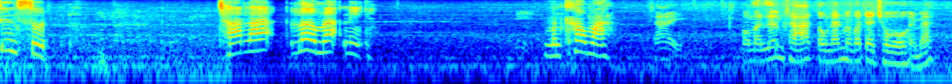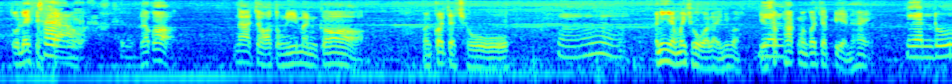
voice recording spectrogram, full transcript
สิ้นสุด ชาร์จละ เริ่มละนี่ มันเข้ามา ใช่ พอมันเริ่มชาร์จตรงนั้นมันก็จะโชว์เห็นไหมตัวเลขสิบใช่เก้าเนี่ยแล้วก็หน้าจอตรงนี้มันก็ มันก็จะโชว์ อืม อันนี้ยังไม่โชว์อะไรนี่หว่าเดี๋ยวเรียน สักพักมันก็จะเปลี่ยนให้ เรียนรู้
